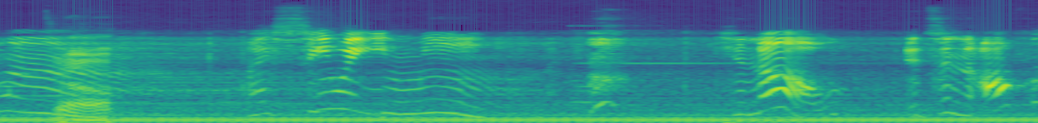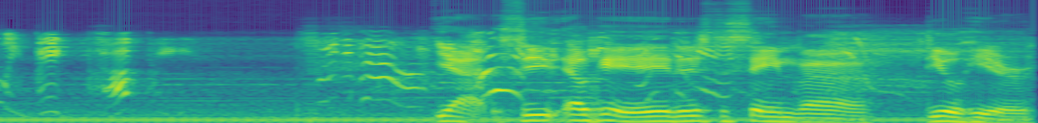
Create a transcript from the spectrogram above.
Hmm. Oh. I see what you mean. you know, it's Yeah, see, okay, it is the same uh, deal here.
